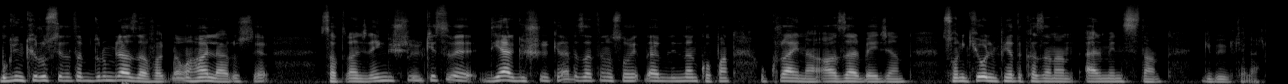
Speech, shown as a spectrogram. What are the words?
Bugünkü Rusya'da tabii durum biraz daha farklı ama hala Rusya satrancın en güçlü ülkesi ve diğer güçlü ülkeler de zaten o Sovyetler Birliği'nden kopan Ukrayna, Azerbaycan, son iki olimpiyatı kazanan Ermenistan gibi ülkeler.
